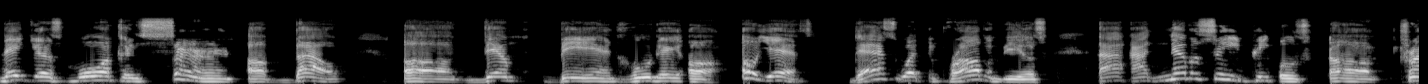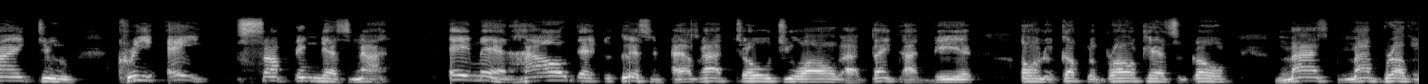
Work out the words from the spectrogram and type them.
they just more concerned about uh, them being who they are. Oh yes, that's what the problem is. I I never seen people uh, trying to create something that's not. Amen. How that, listen, as I told you all, I think I did on a couple of broadcasts ago, my my brother,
